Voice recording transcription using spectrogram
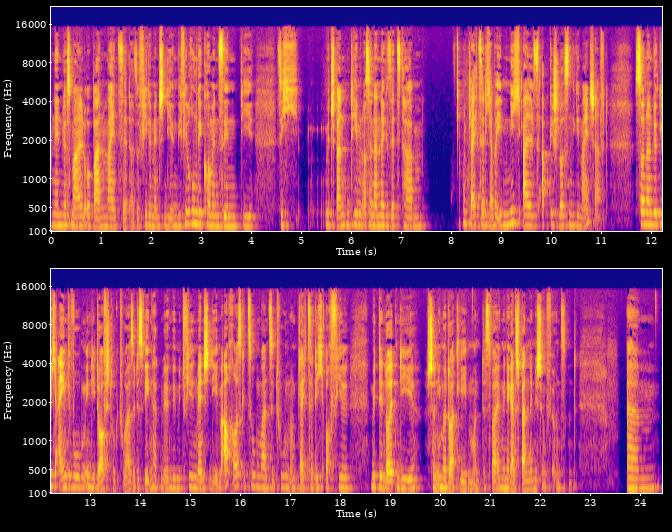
nennen wir es mal, urbanen Mindset. Also viele Menschen, die irgendwie viel rumgekommen sind, die sich mit spannenden Themen auseinandergesetzt haben und gleichzeitig aber eben nicht als abgeschlossene Gemeinschaft, sondern wirklich eingewoben in die Dorfstruktur. Also deswegen hatten wir irgendwie mit vielen Menschen, die eben auch rausgezogen waren, zu tun und gleichzeitig auch viel mit den Leuten, die schon immer dort leben. Und das war irgendwie eine ganz spannende Mischung für uns. Und ähm,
